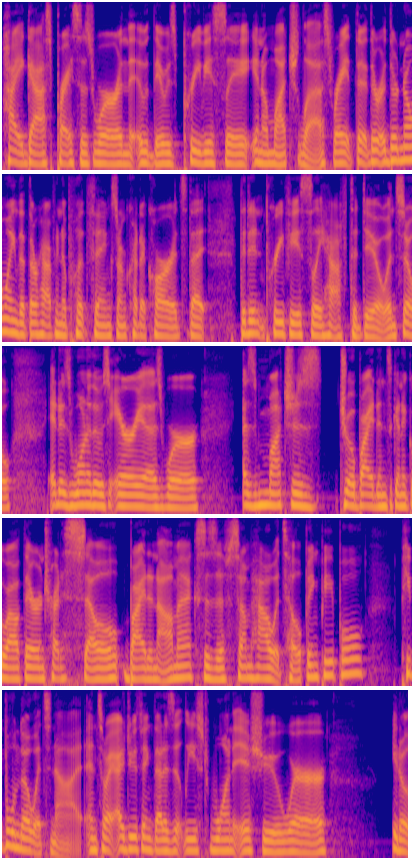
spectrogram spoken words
high gas prices were, and it, it was previously, you know, much less, right? They're, they're, they're knowing that they're having to put things on credit cards that they didn't previously have to do, and so it is one of those areas where, as much as Joe Biden's going to go out there and try to sell Bidenomics as if somehow it's helping people, people know it's not, and so I, I do think that is at least one issue where you know,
